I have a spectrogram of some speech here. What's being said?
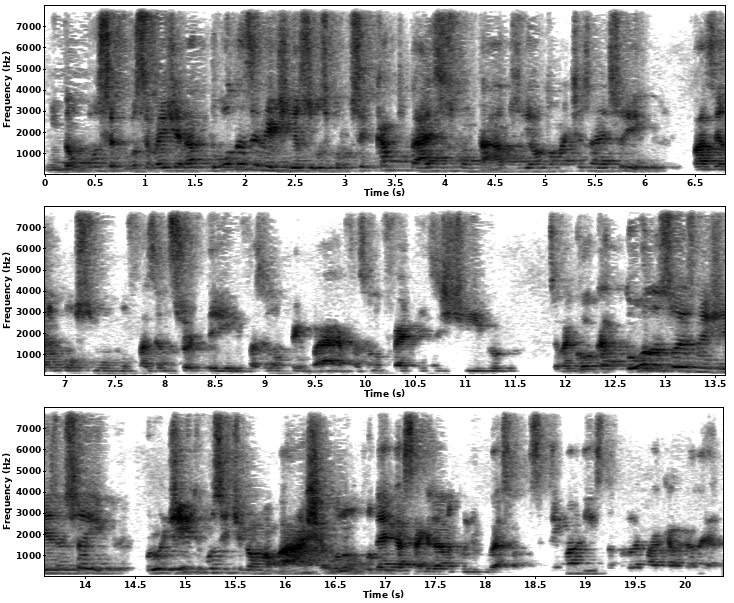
Então, você, você vai gerar todas as energias suas para você captar esses contatos e automatizar isso aí. Fazendo consumo, fazendo sorteio, fazendo open bar, fazendo oferta irresistível. Você vai colocar todas as suas energias nisso aí. Para o dia que você tiver uma baixa ou não puder gastar grana com divulgação, você tem uma lista para levar aquela galera.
